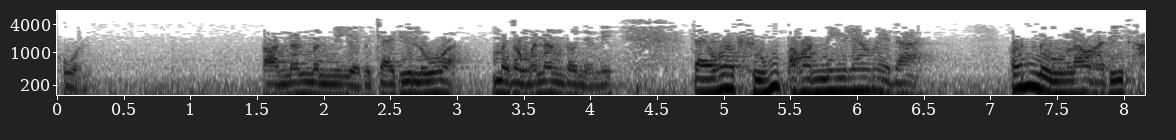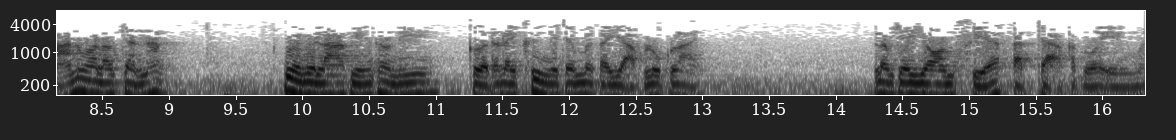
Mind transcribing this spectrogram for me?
ควร ตอนนั้นมันมีเหตุปัจจัยที่รู้อะไม่ต้องมานั่งโดนอย่างนี้ แต่ว่าถึงตอนนี้แล้วไม่ได้ เพราะหนึ่งเราอธิษฐานว่าเราจะนั่งเมื่อเวลาเพียงเท่านี้เกิดอะไรขึ้นก็จะไม่กระยับลุกไล่เราจะยอมเสียสัจจะกับตัวเองไหม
